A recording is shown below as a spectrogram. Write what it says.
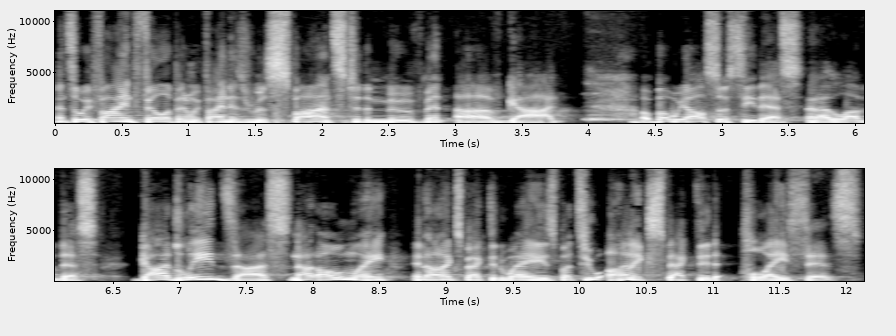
And so we find Philip and we find his response to the movement of God. But we also see this, and I love this. God leads us not only in unexpected ways, but to unexpected places.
